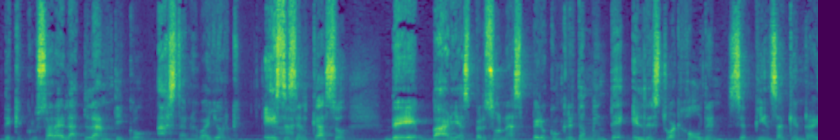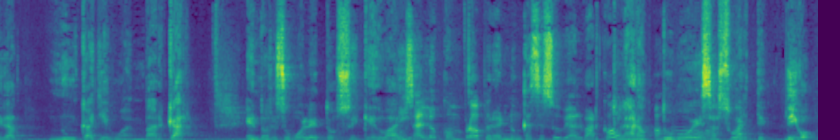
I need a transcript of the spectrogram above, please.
de que cruzara el Atlántico hasta Nueva York. Este es el caso de varias personas, pero concretamente el de Stuart Holden se piensa que en realidad nunca llegó a embarcar. Entonces su boleto se quedó ahí. O sea, lo compró, pero él nunca se subió al barco. Claro, Oh. tuvo esa suerte. Digo,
